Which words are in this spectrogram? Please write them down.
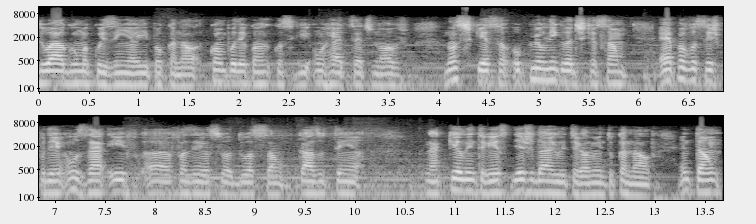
doar alguma coisinha aí para o canal, como poder conseguir um headset novo, não se esqueça, o primeiro link da descrição é para vocês poderem usar e uh, fazer a sua doação, caso tenha naquele interesse de ajudar literalmente o canal. Então,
